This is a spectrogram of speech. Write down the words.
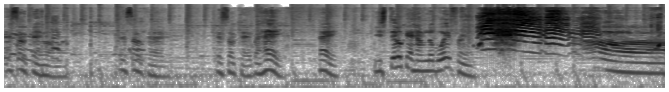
It's okay, Mama. It's okay. It's okay. But hey, hey, you still can't have no boyfriend. Oh.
